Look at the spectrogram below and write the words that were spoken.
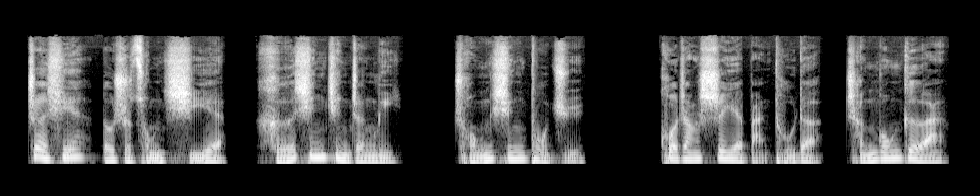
这些都是从企业核心竞争力重新布局、扩张事业版图的成功个案。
